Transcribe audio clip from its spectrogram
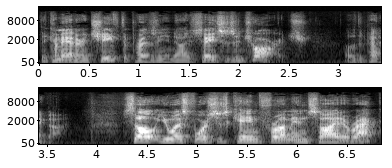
the commander in chief, the president of the United States, is in charge of the Pentagon. So, U.S. forces came from inside Iraq.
